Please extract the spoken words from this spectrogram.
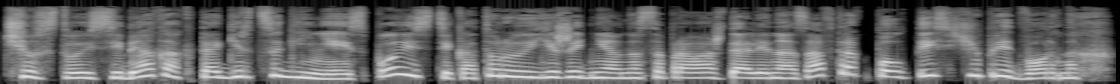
Чувствую себя как та герцогиня из повести, которую ежедневно сопровождали на завтрак полтысячи придворных»,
